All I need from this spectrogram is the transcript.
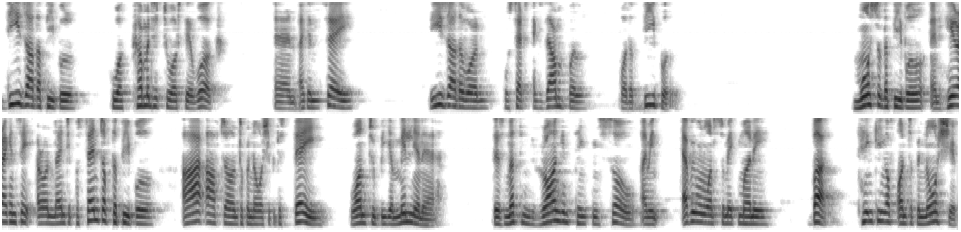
These are the people who are committed towards their work. And I can say these are the one who sets example for the people. Most of the people, and here I can say around 90% of the people are after entrepreneurship because they want to be a millionaire. There's nothing wrong in thinking so. I mean, everyone wants to make money, but Thinking of entrepreneurship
